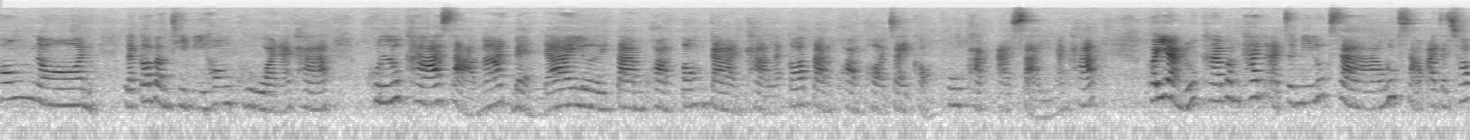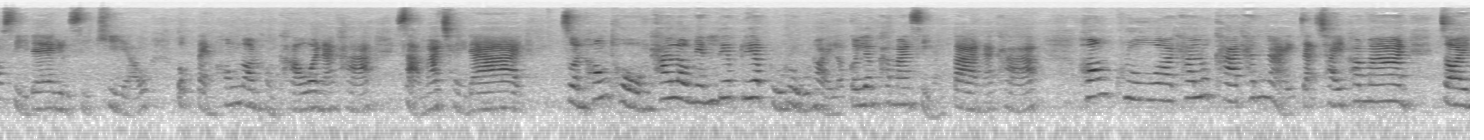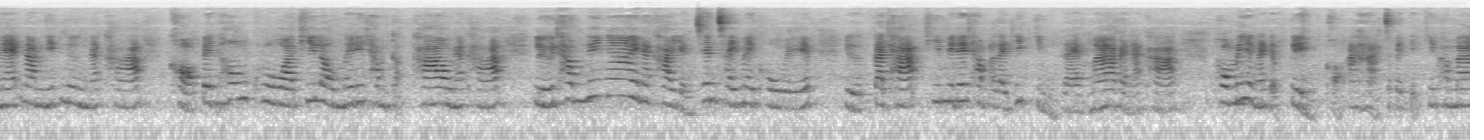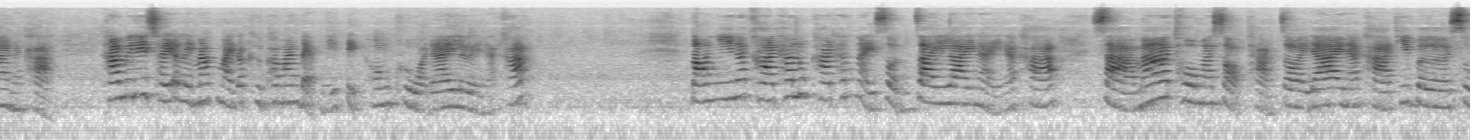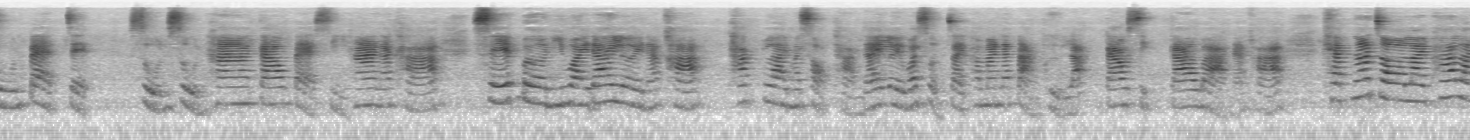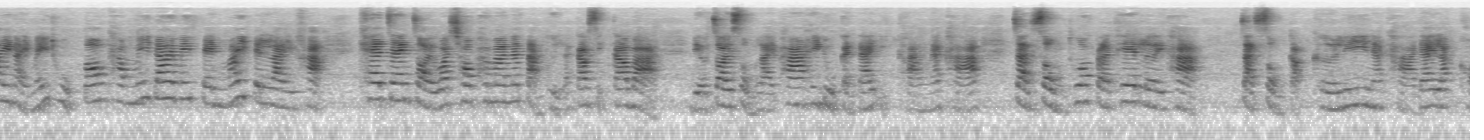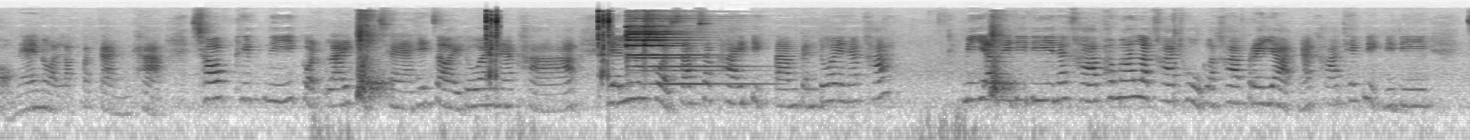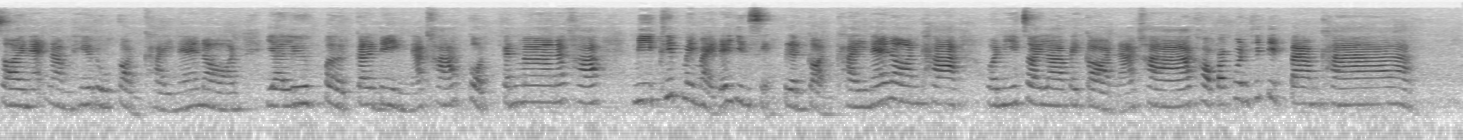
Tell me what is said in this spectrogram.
ห้องนอน แล้วก็บางทีมีห้องครัวนะคะ คุณลูกค้าสามารถแบ่งได้เลยตามความต้องการค่ะ แล้วก็ตามความพอใจของผู้พักอาศัยนะคะ เพราะอย่างลูกค้าบางท่านอาจจะมีลูกสาว ลูกสาวอาจจะชอบสีแดงหรือสีเขียว ตกแต่งห้องนอนของเขาอะนะคะ สามารถใช้ได้ ส่วนห้องโถงถ้าเราเน้นเรียบๆหรูๆหน่อยเราก็เลือกผ้าม่านสีน้ำตาลนะคะ ห้องครัวถ้าลูกค้าท่านไหนจะใช้ผ้าม่าน จอยแนะนำนิดนึงนะคะ ขอเป็นห้องครัวที่เราไม่ได้ทำกับข้าวนะคะ หรือทำง่ายๆนะคะ อย่างเช่นใช้ไมโครเวฟหรือกระทะที่ไม่ได้ทำอะไรที่กลิ่นแรงมากนะคะเพราะไม่อย่างนั้นเดี๋ยวกลิ่นของอาหารจะไปติดที่ผ้าม่านนะคะ ถ้าไม่ได้ใช้อะไรมากมายก็คือผ้าม่านแบบนี้ติดห้องครัวได้เลยนะคะตอนนี้นะคะถ้าลูกค้าท่านไหนสนใจลายไหนนะคะ สามารถโทรมาสอบถามจอยได้นะคะที่เบอร์ 087 005 9845 นะคะเซฟเบอร์นี้ไว้ได้เลยนะคะ ทักไลน์มาสอบถามได้เลยว่าสนใจผ้าม่านหน้าต่างผืนละ 99 บาทนะคะ แคปหน้าจอลายผ้าลายไหนไม่ถูกต้องทำไม่ได้ไม่เป็นไม่เป็นไรค่ะ แค่แจ้งจอยว่าชอบผ้าม่านหน้าต่างผืนละ 99 บาท เดี๋ยวจอยส่งลายผ้าให้ดูกันได้อีกครั้งนะคะ จัดส่งทั่วประเทศเลยค่ะ จัดส่งกับเคอรี่นะคะ ได้รับของแน่นอนรับประกันค่ะ ชอบคลิปนี้กดไลค์กดแชร์ให้จอยด้วยนะคะ อย่าลืมกด subscribe ติดตามกันด้วยนะคะ มีอะไรดีๆนะคะผ้าม่านราคาถูกราคาประหยัดนะคะ เทคนิคดีๆ จอยแนะนำให้รู้ก่อนใครแน่นอน อย่าลืมเปิดกระดิ่งนะคะ กดกันมานะคะ มีคลิปใหม่ ๆ ได้ยินเสียงเตือนก่อนใครแน่นอนค่ะ วันนี้จอยลาไปก่อนนะคะ ขอบพระคุณที่ติดตามค่ะ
